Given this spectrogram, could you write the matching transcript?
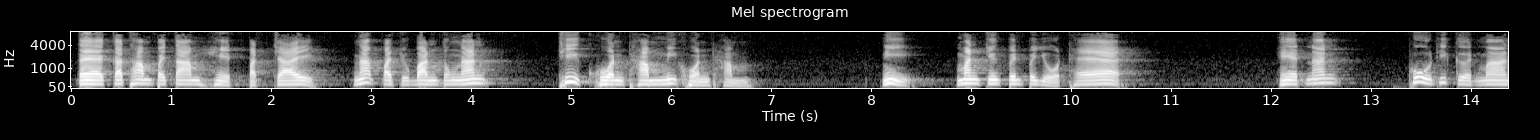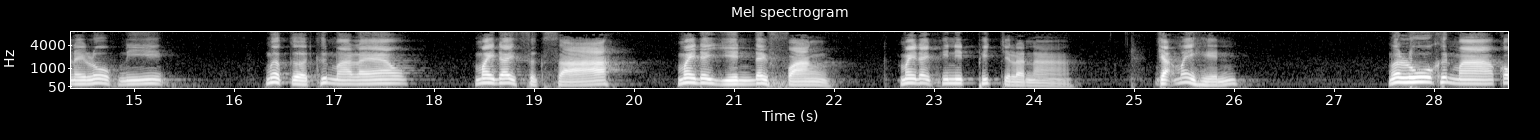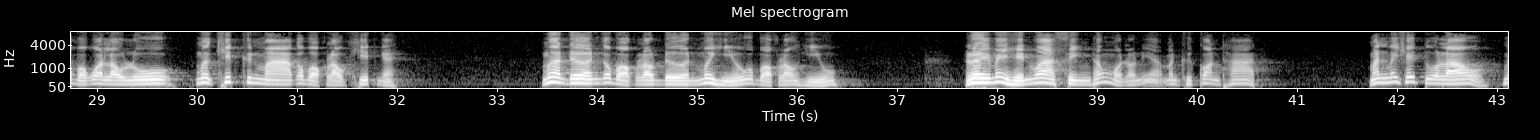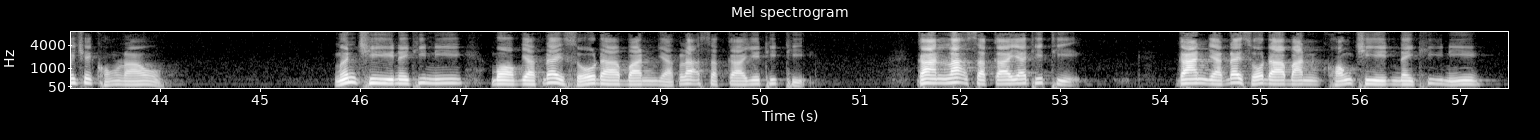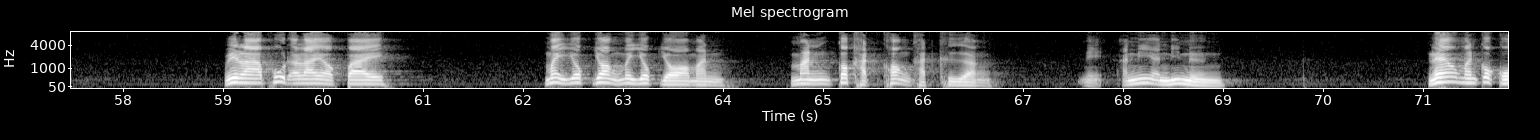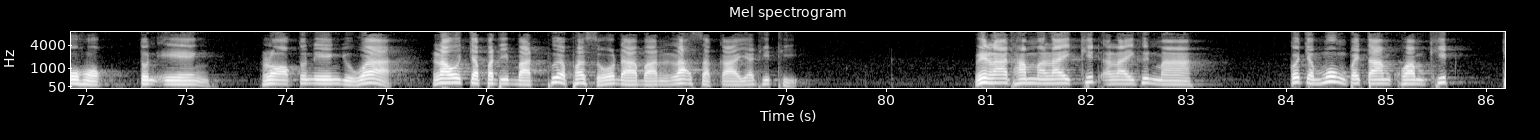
แต่กระทำไปตามเหตุปัจจัย ณ ปัจจุบันตรงนั้นที่ควรทำมิควรทำนี่มันจึงเป็นประโยชน์แท้ เหตุนั้นผู้ที่เกิดมาในโลกนี้ เมื่อเกิดขึ้นมาแล้ว ไม่ได้ศึกษา ไม่ได้ยินได้ฟัง ไม่ได้พินิษพิจารณา จะไม่เห็น เมื่อรู้ขึ้นมาก็บอกว่าเรารู้ เมื่อคิดขึ้นมาก็บอกเราคิดไง เมื่อเดินก็บอกเราเดิน เมื่อหิวก็บอกเราหิว เลยไม่เห็นว่าสิ่งทั้งหมดเราเนี่ยมันคือก้อนธาตุมันไม่ใช่ตัวเรา ไม่ใช่ของเรา เหมือนชีในที่นี้บอกอยากได้โสดาบัน อยากละสกายทิฏฐิ การละสกายทิฏฐิ การอยากได้โสดาบันของชีในที่นี้ เวลาพูดอะไรออกไป ไม่ยกย่องไม่ยกยอมัน มันก็ขัดข้องขัดเคืองนี่อันนี้อันนี้หนึ่ง แล้วมันก็โกหกตนเอง หลอกตนเองอยู่ว่า เราจะปฏิบัติเพื่อพระโสดาบันละสกายทิฐิ เวลาทำอะไรคิดอะไรขึ้นมา ก็จะมุ่งไปตามความคิด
